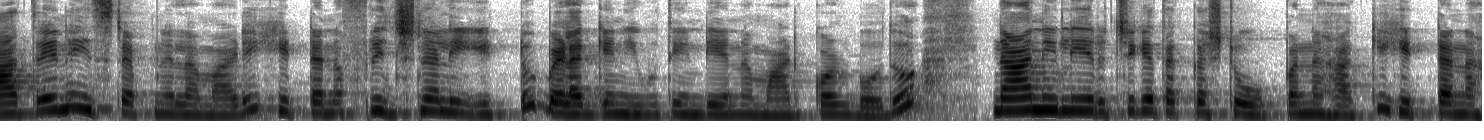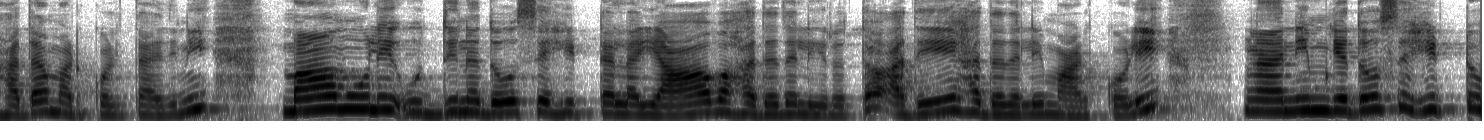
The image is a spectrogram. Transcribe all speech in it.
ರಾತ್ರಿನೇ ಈ ಸ್ಟೆಪ್ನೆಲ್ಲ ಮಾಡಿ ಹಿಟ್ಟನ್ನು ಫ್ರಿಜ್ನಲ್ಲಿ ಇಟ್ಟು ಬೆಳಗ್ಗೆ ನೀವು ತಿಂಡಿಯನ್ನು ಮಾಡ್ಕೊಳ್ಬೋದು. ನಾನಿಲ್ಲಿ ರುಚಿಗೆ ತಕ್ಕಷ್ಟು ಉಪ್ಪನ್ನು ಹಾಕಿ ಹಿಟ್ಟನ್ನು ಹದ ಮಾಡ್ಕೊಳ್ತಾ ಇದ್ದೀನಿ. ಮಾಮೂಲಿ ಉದ್ದಿನ ದೋಸೆ ಹಿಟ್ಟೆಲ್ಲ ಯಾವ ಹದದಲ್ಲಿ ಇರುತ್ತೋ ಅದೇ ಹದದಲ್ಲಿ ಮಾಡ್ಕೊಳ್ಳಿ. ನಿಮಗೆ ದೋಸೆ ಹಿಟ್ಟು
